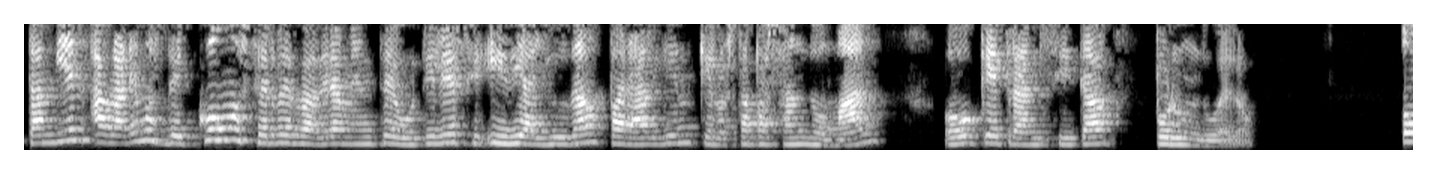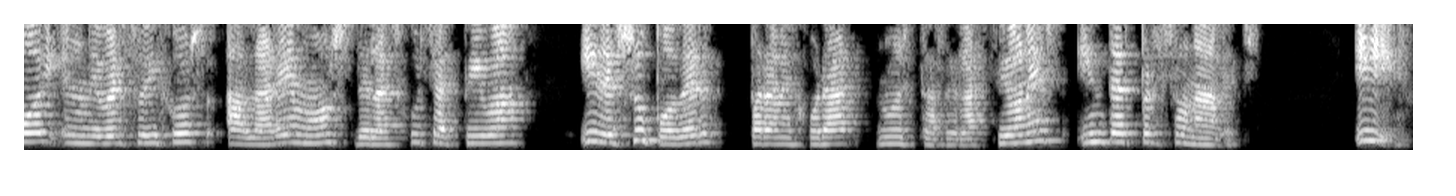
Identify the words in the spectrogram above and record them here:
También hablaremos de cómo ser verdaderamente útiles y de ayuda para alguien que lo está pasando mal o que transita por un duelo. Hoy en Universo Hijos hablaremos de la escucha activa y de su poder para mejorar nuestras relaciones interpersonales. Y,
